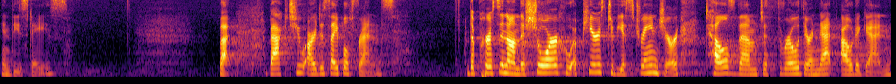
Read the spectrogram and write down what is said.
in these days. But back to our disciple friends. The person on the shore who appears to be a stranger tells them to throw their net out again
